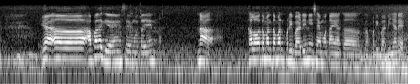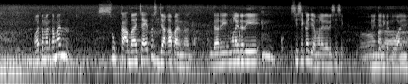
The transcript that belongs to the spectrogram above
Ya eh apa lagi ya yang saya mau tanyain? Nah kalau teman-teman pribadi nih saya mau tanya ke ke pribadinya deh. Oh teman-teman suka baca itu sejak kapan? Dari mulai dari sisik aja, mulai dari sisik Oh, yang jadi kalau- ketuanya.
